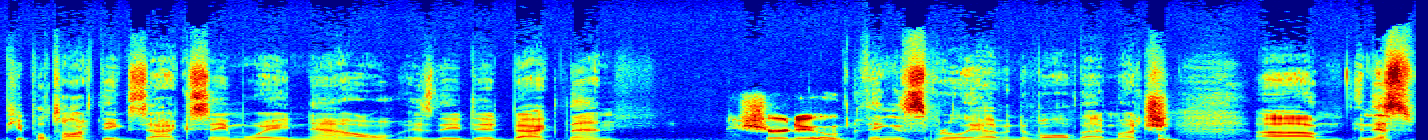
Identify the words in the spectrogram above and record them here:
people talk the exact same way now as they did back then. Sure do. things really haven't evolved that much. Um, and this,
